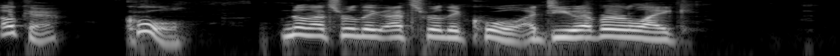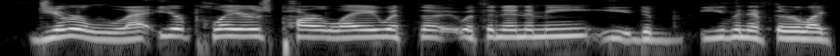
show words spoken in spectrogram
Okay, cool. No, that's really that's really cool. Uh, Do you ever like? Do you ever let your players parlay with the with an enemy, even if they're like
